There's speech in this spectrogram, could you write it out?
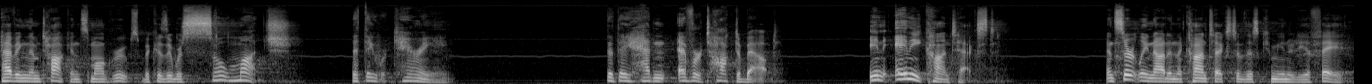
having them talk in small groups because there was so much that they were carrying that they hadn't ever talked about in any context and certainly not in the context of this community of faith.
